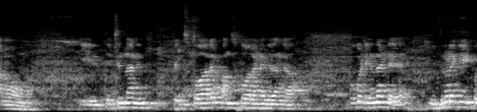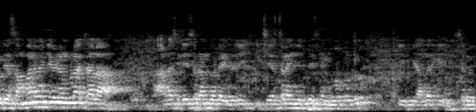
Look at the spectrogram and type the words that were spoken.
మనం ఈ తెచ్చిన దాన్ని పెంచుకోవాలి పంచుకోవాలనే విధంగా. ఒకటి ఏంటంటే మిత్రులకి కొద్దిగా సమ్మానం చేయడం కూడా చాలా అన్న సిద్ధేశ్వరాన్ని తోటి అవుతుంది. ఇది చేస్తాడని చెప్పేసి నేను కోరుకుంటూ ఇది అందరికీ సెలవు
